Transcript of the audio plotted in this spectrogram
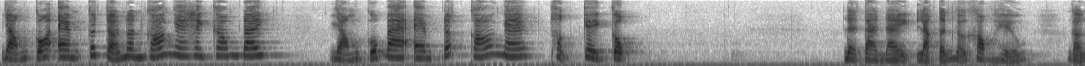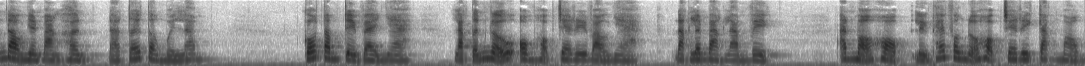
giọng của em có trở nên khó nghe hay không đây? Giọng của ba em rất khó nghe, thật kỳ cục. Đề tài này lạc tĩnh ngữ không hiểu, ngẩng đầu nhìn màn hình đã tới tầng 15 cố tâm trì về nhà. Lạc tĩnh ngữ ôm hộp cherry vào nhà, đặt lên bàn làm việc. Anh mở hộp, liền thấy phân nửa hộp cherry căng mọng,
